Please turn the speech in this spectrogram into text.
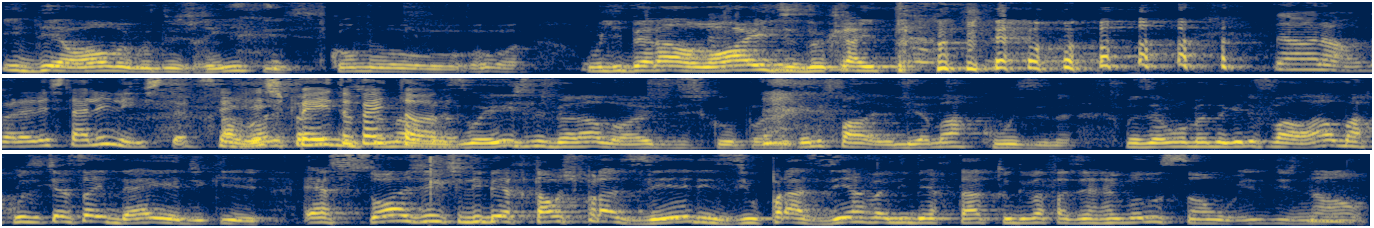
ideólogo dos hippies, como o, o liberaloide do Caetano. Não, não, agora ele é stalinista. Você Agora respeita o tá nisso, Não, Caetano. mas o ex-liberaloide, desculpa. É que ele fala, ele lia Marcuse, né? Mas é o momento que ele fala, ah, o Marcuse tinha essa ideia de que é só a gente libertar os prazeres e o prazer vai libertar tudo e vai fazer a revolução. Ele diz, não,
